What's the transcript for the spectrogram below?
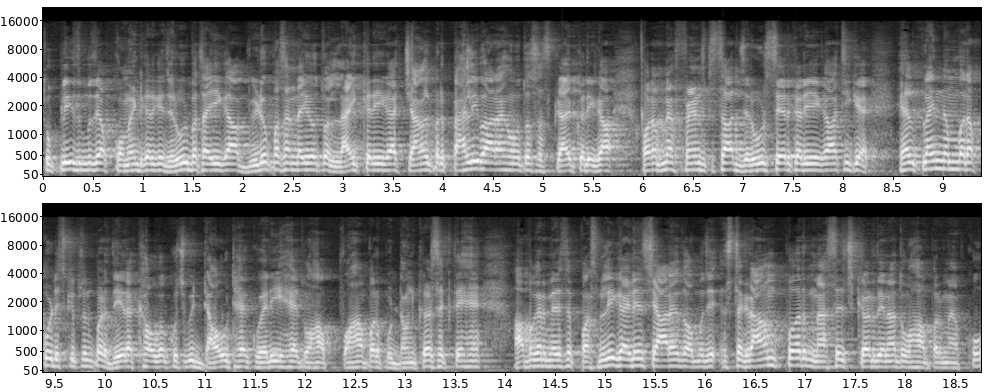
तो प्लीज़ मुझे आप कॉमेंट करके ज़रूर बताइएगा। वीडियो पसंद आई हो तो लाइक करिएगा चैनल पर पहली बार आए हो तो सब्सक्राइब करिएगा, और अपने फ्रेंड्स के साथ ज़रूर शेयर करिएगा, ठीक है? हेल्पलाइन नंबर आपको डिस्क्रिप्शन पर दे रखा होगा, कुछ भी डाउट है क्वेरी है तो वहाँ वहाँ पर पुट डाउन कर सकते हैं। आप अगर मेरे से पर्सनली गाइडेंस चाह रहे हैं तो आप मुझे इंस्टाग्राम पर मैसेज कर देना तो वहाँ पर मैं आपको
